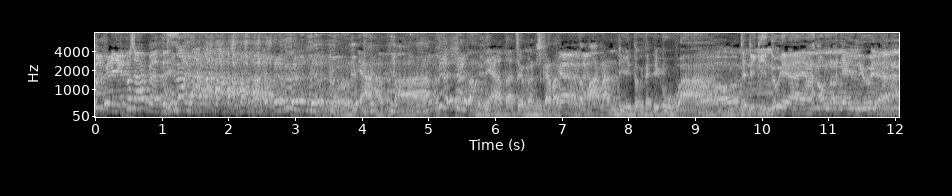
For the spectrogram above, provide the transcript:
Makanya itu sahabat. ternyata ternyata zaman sekarang Ya, pertemanan dihitung dari uang Oh, jadi gitu ya yang ownernya Helio ya.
